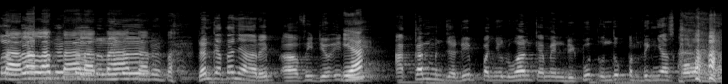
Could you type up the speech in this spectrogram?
talat, talat, talat. Dan katanya Arif, uh, video ini Ya. Akan menjadi penyuluhan Kemendikbud untuk pentingnya sekolah ya.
